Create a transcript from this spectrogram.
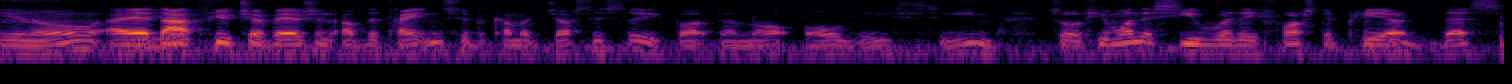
You know, uh, that future version of the Titans who become a Justice League, but they're not all they seem. So, if you want to see where they first appear, this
